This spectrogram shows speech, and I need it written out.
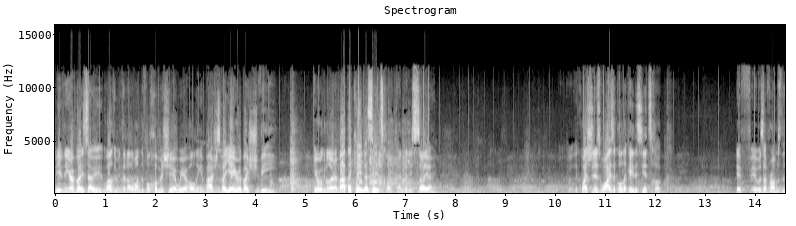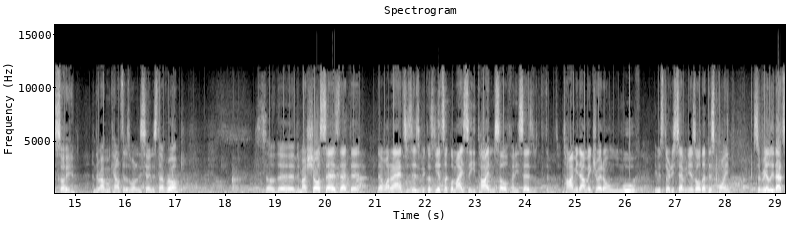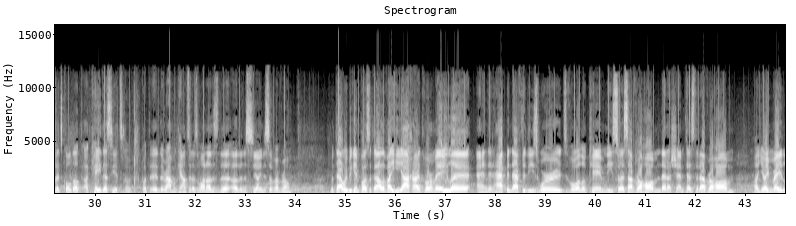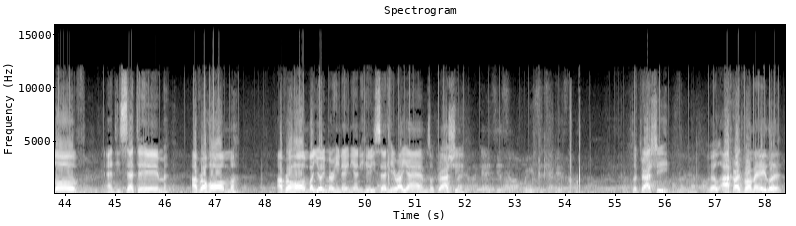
Good evening, Rabbi. So we welcome you to another wonderful Chumash here. We are holding in Parshas Vayera by Shvi. Here we're going to learn about the Kedas Yitzchok and the Nisayon. The question is, why is it called Akedas Yitzchok? If it was Avram's Nisayon, and the Rambam counts it as one of the Nisayonis to Avram. So the the Mashal says that the, that one of the answers is because Yitzchak Lamaisa he tied himself and he says, "Tie me down, make sure I don't move." He was 37 years old at this point. So really, that's what it's called Akedas Yitzchak. But uh, the Rambam counts it as one of the of the Nisyonis of Avram. With that, we begin pasuk Alavayhi Meile, and it happened after these words, Vo'alokim Niso Es Avraham, that Hashem tested Avraham, Vayoyim Love, and he said to him, Avraham, Avraham Vayoyim Hineni, and here he said, Here I am. Zok Rashi. Zok Rashi. Well, Achar Dvar Meile.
